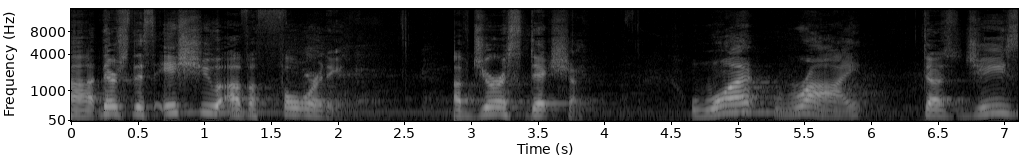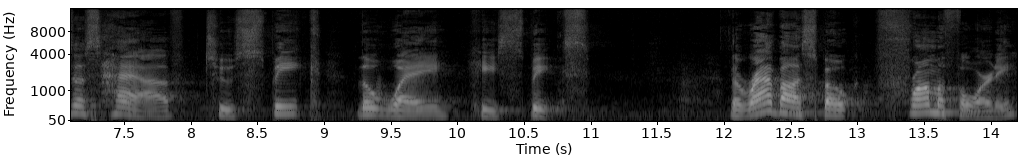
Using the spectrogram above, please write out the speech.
Uh, there's this issue of authority, of jurisdiction. What right does Jesus have to speak the way he speaks? The rabbi spoke from authority,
